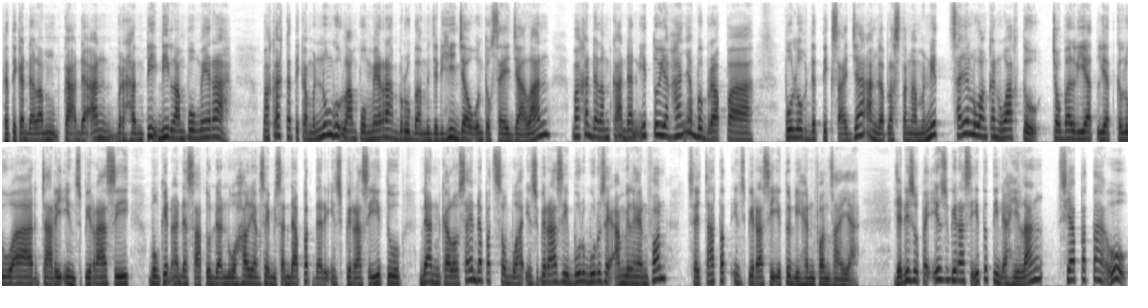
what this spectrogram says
ketika dalam keadaan berhenti di lampu merah. Maka ketika menunggu lampu merah berubah menjadi hijau untuk saya jalan, maka dalam keadaan itu yang hanya beberapa puluh detik saja, anggaplah setengah menit, saya luangkan waktu. Coba lihat-lihat keluar, cari inspirasi. Mungkin ada satu dan dua hal yang saya bisa dapat dari inspirasi itu. Dan kalau saya dapat sebuah inspirasi, buru-buru saya ambil handphone, saya catat inspirasi itu di handphone saya. Jadi supaya inspirasi itu tidak hilang, siapa tahu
